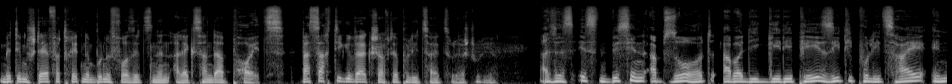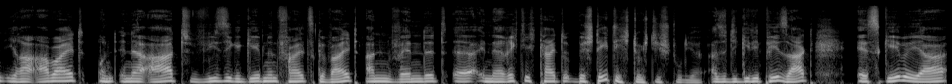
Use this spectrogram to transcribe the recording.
mit dem stellvertretenden Bundesvorsitzenden Alexander Peutz. Was sagt die Gewerkschaft der Polizei zu der Studie? Also es ist ein bisschen absurd, aber die GdP sieht die Polizei in ihrer Arbeit und in der Art, wie sie gegebenenfalls Gewalt anwendet, äh, in der Richtigkeit bestätigt durch die Studie. Also die GdP sagt, es gäbe ja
